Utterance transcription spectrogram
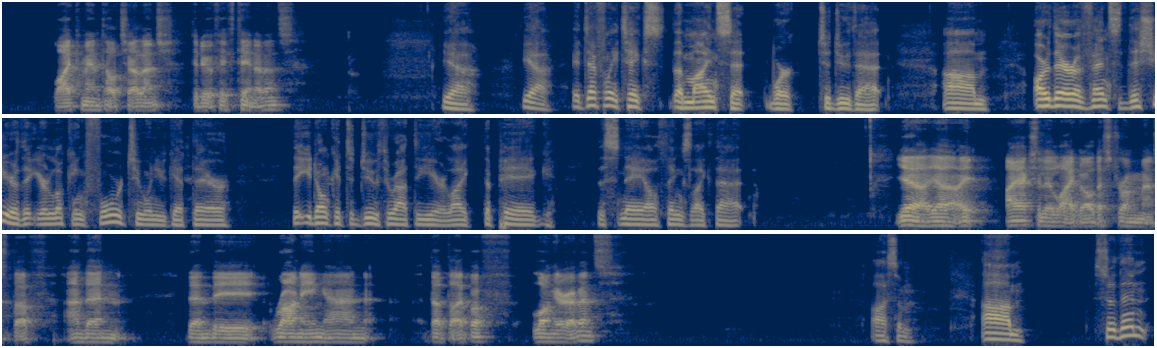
like mental challenge to do 15 events. Yeah. Yeah. It definitely takes the mindset work to do that. Um, are there events this year that you're looking forward to when you get there that you don't get to do throughout the year, like the pig, the snail, things like that? Yeah, yeah. I I actually like all the strongman stuff, and then then the running and that type of longer events. Awesome. Um, so then,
